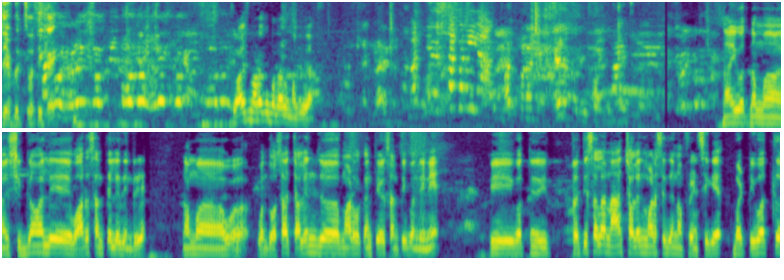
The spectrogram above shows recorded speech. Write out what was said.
ಟೇಬಲ್ ಸೌತಿಕಾಯಿ ಚಾಯ್ಸ್ ಮಾಡೋಕೆ ಬರಲ್ಲ ಮಗುವೆ ನಾ ಇವತ್ತು ನಮ್ಮ ಶಿಗ್ಗಾಂವಲ್ಲಿ ವಾರ ಸಂತೆಯಲ್ಲಿ ಇದೀನಿ ರೀ. ನಮ್ಮ ಒಂದು ಹೊಸ ಚಾಲೆಂಜ್ ಮಾಡ್ಬೇಕಂತೇಳಿ ಸಂತಿ ಬಂದೀನಿ. ಈ ಇವತ್ತು ಪ್ರತಿ ಸಲ ನಾ ಚಾಲೆಂಜ್ ಮಾಡಿಸಿದ್ದೆ ನಮ್ಮ ಫ್ರೆಂಡ್ಸಿಗೆ ಬಟ್ ಇವತ್ತು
